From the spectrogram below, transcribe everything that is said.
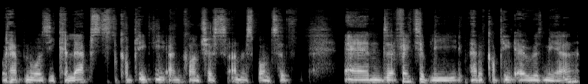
what happened was he collapsed, completely unconscious, unresponsive, and effectively had a complete arrhythmia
